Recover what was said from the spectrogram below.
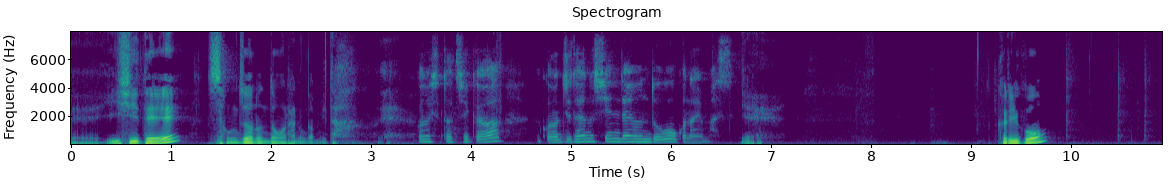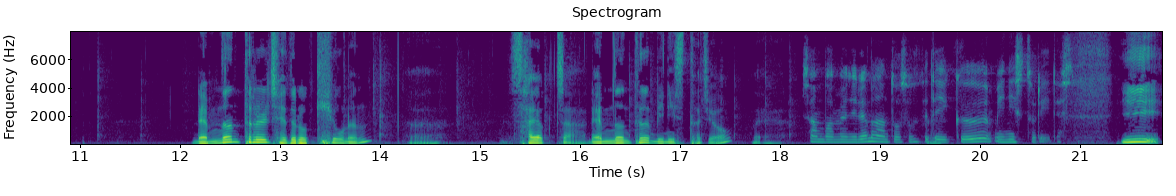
예, 이 시대에 성전 운동을 하는 겁니다. この人たちがこの時代の神殿運動を行います。 예. 그리고 렘넌트를 제대로 키우는 어, 사역자, 렘넌트 미니스터죠. 네. 3番目にレムナントを育てていくミニストリーです。 이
